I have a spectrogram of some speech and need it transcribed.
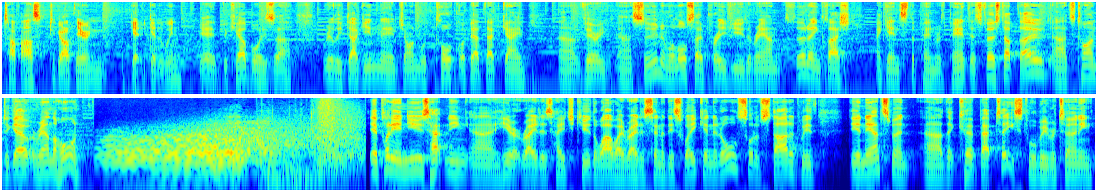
tough ask to go up there and get get the win. Yeah, the Cowboys uh, really dug in there, John. We'll talk about that game uh, very uh, soon, and we'll also preview the round 13 clash against the Penrith Panthers. First up, though, uh, it's time to go around the horn. Yeah, plenty of news happening uh, here at Raiders HQ, the Huawei Raiders Centre this week, and it all sort of started with the announcement uh, that Kurt Baptiste will be returning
